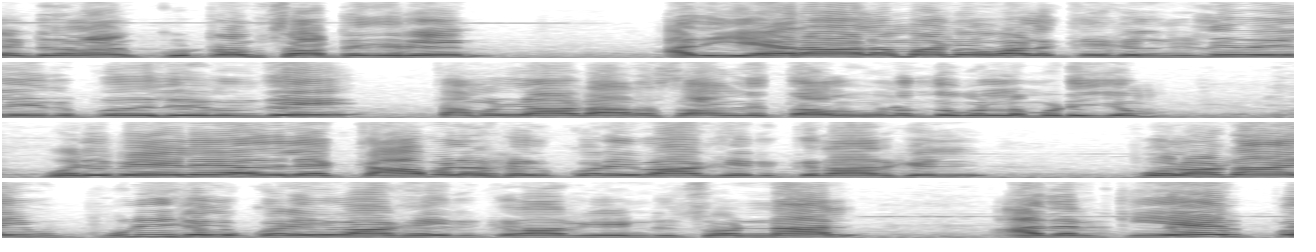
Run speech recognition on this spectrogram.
என்று நான் குற்றம் சாட்டுகிறேன். அது ஏராளமான வழக்குகள் நிலுவையில் இருப்பதிலிருந்தே தமிழ்நாடு அரசாங்கத்தால் உணர்ந்து கொள்ள முடியும். ஒருவேளை அதில் காவலர்கள் குறைவாக இருக்கிறார்கள். புலனாய்வு புலிகள் குறைவாக இருக்கிறார்கள் என்று சொன்னால் அதற்கு ஏற்ப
